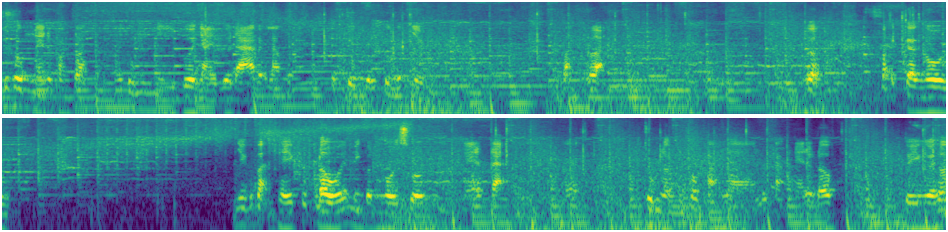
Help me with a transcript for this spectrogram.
chứ không né được hoàn toàn. Nói chung thì vừa nhảy vừa đá vậy lắm tập trung đối phương rất nhiều. Bạn lại ừ, phải cả ngồi. Như các bạn thấy khúc đầu ấy mình còn ngồi xuống né được đạn. Đấy. nói chung là cũng không phải là lúc nào né được đâu. Tùy người thôi.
